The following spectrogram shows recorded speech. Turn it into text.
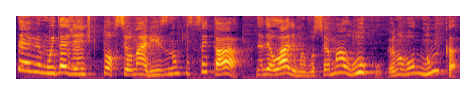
teve muita gente que torceu o nariz e não quis aceitar. Entendeu? Laliman, você é maluco. Eu não vou nunca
